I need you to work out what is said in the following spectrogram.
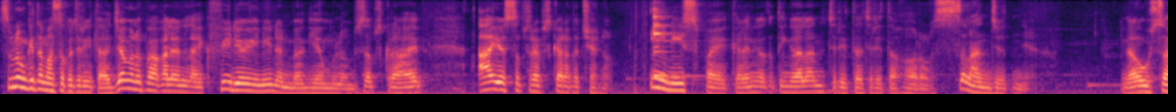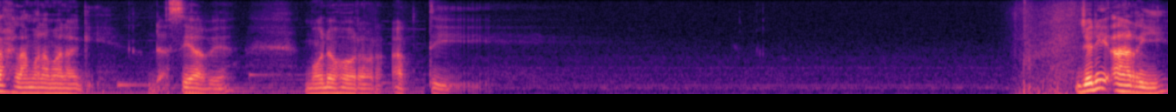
Sebelum kita masuk ke cerita, jangan lupa kalian like video ini dan bagi yang belum subscribe, ayo subscribe sekarang ke channel ini supaya kalian gak ketinggalan cerita-cerita horor selanjutnya. Nggak usah lama-lama lagi. Udah siap ya? Mode horor aktif. Jadi Ari,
